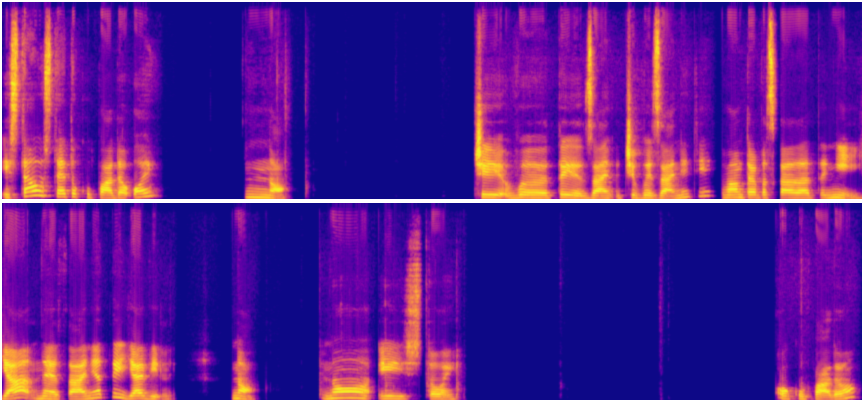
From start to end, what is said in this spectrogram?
Está usted ocupado hoy? No. Чи ви, ти, чи ви зайняті? Вам треба сказати ні, я не зайнятий, я вільний. No. No estoy ocupado.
